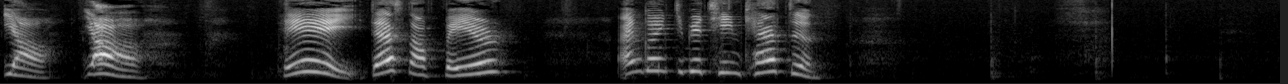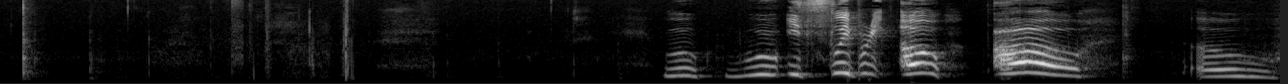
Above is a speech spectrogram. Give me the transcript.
yeah, yeah. Hey, that's not fair. I'm going to be a team captain. Woo, woo, it's slippery. Oh, oh, oh.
